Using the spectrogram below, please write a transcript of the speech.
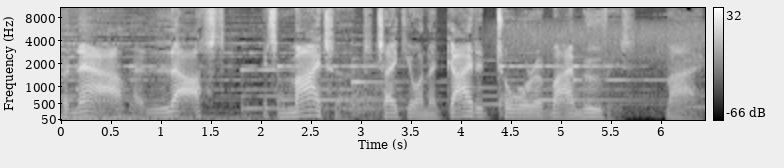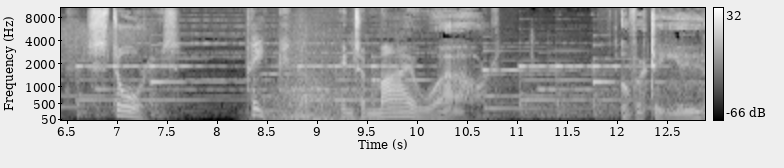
But now, at last, it's my turn to take you on a guided tour of my movies, my stories. Peek into my world. Over to you,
